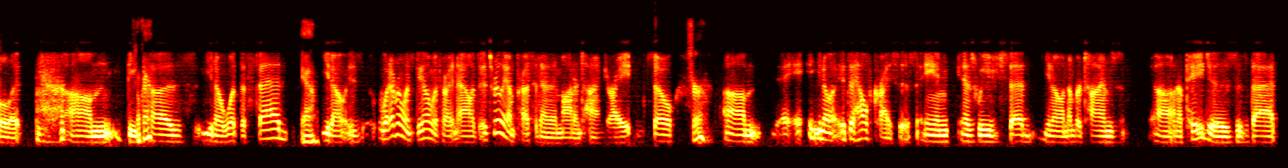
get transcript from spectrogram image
bullet um, because okay. you know what the Fed, yeah. you know, is what everyone's dealing with right now. It's, it's really unprecedented in modern times, right? So, sure, um, it, you know, it's a health crisis, and as we've said, you know, a number of times uh, on our pages, is that.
